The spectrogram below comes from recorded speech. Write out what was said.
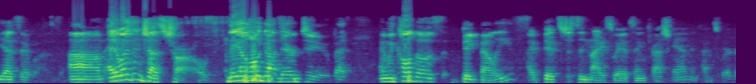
yes, it was. Um, and it wasn't just Charles. They all got their due, but and we called those big bellies. I, it's just a nice way of saying trash can in Times Square.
